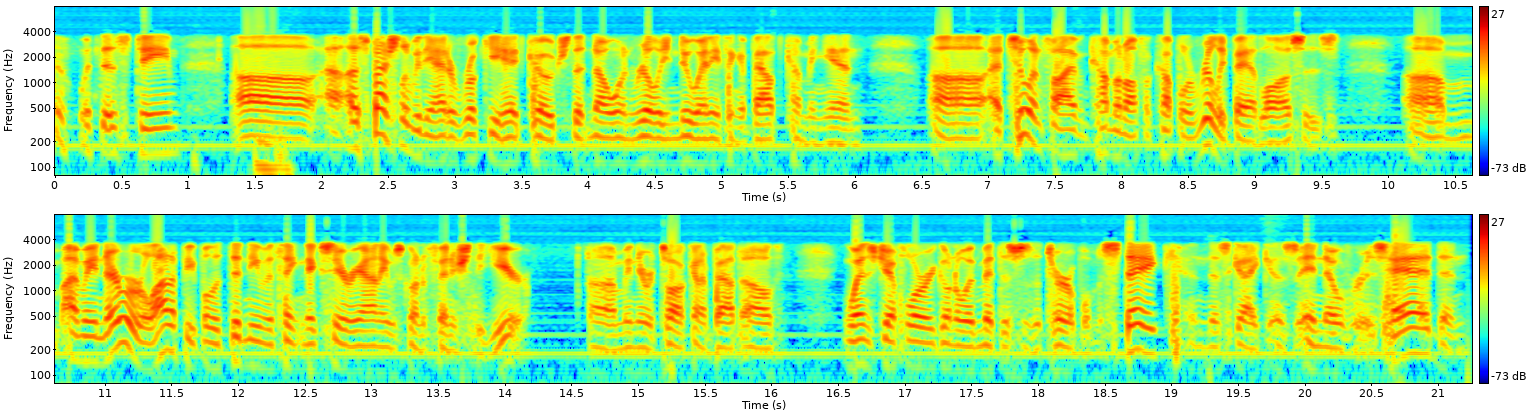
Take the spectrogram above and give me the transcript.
with this team. Uh, especially when you had a rookie head coach that no one really knew anything about coming in. Uh, at two and five, and coming off a couple of really bad losses, um, I mean, there were a lot of people that didn't even think Nick Sirianni was going to finish the year. Uh, I mean, they were talking about, oh, when's Jeff Lurie going to admit this was a terrible mistake and this guy is in over his head and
